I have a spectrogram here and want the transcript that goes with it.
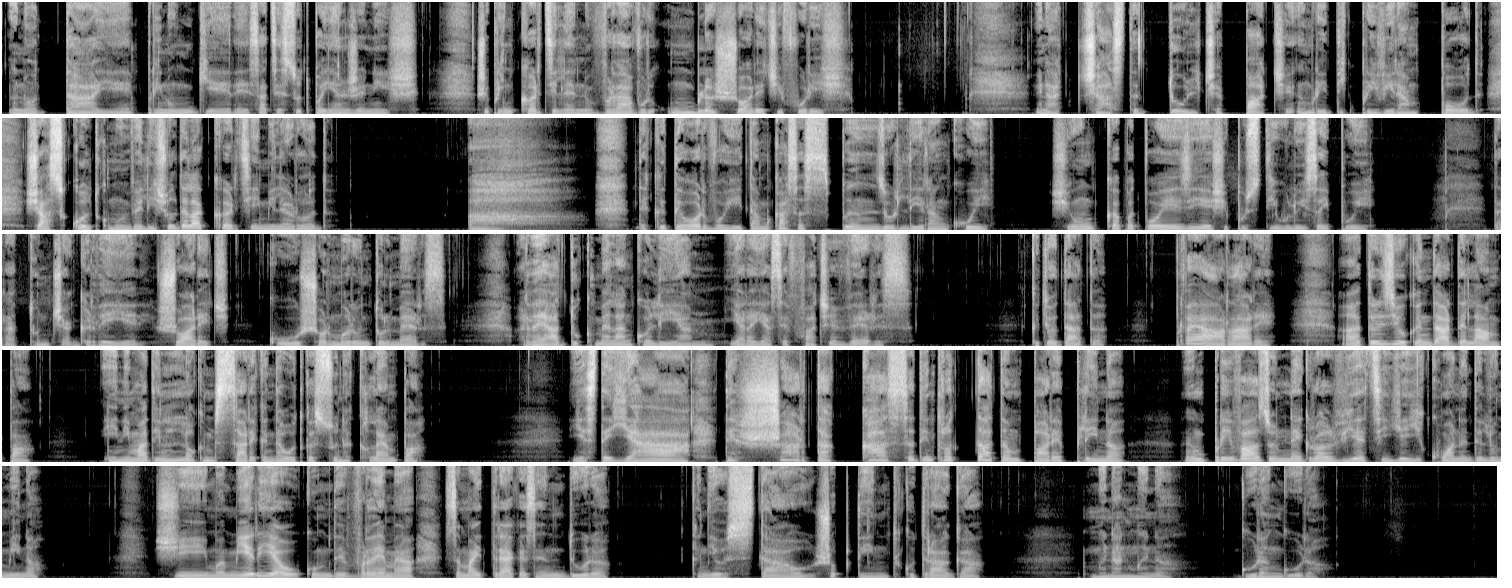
În odaie, prin unghiere, s-a țesut păianjeniș și prin cărțile în vravuri umblă șoareci furiș. În această dulce pace îmi ridic privirea în pod și ascult cum învelișul de la cărți ei mi le rod. Ah, de câte ori voit am ca să spânzuri lira în cui și un căpăt poezie și pustiului să-i pui. Dar atunci greieri, șoareci, cu ușor măruntul mers, readuc melancolia iar ea se face vers. Câteodată, prea rare, a târziu când arde lampa, inima din loc îmi sare când aud că sună clampa este ea, deșartă acasă, dintr-o dată îmi pare plină, în privazul negru al vieții e icoană de lumină. Și mă mir eu cum de vremea să mai treacă se îndură, când eu stau șoptind cu draga, mână în mână, gură în gură.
